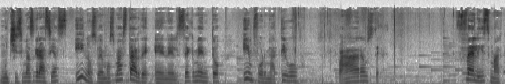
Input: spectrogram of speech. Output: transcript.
Muchísimas gracias y nos vemos más tarde en el segmento informativo para usted. Feliz martes.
